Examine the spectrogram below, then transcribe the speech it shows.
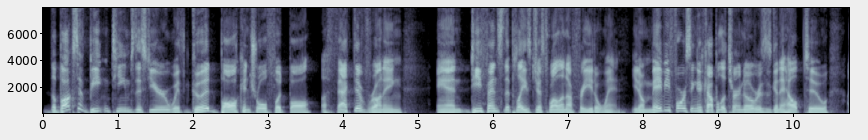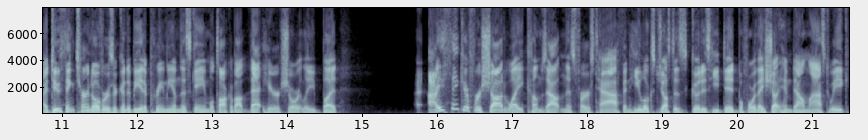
the Bucs have beaten teams this year with good ball control football, effective running, and defense that plays just well enough for you to win. You know, maybe forcing a couple of turnovers is going to help too. I do think turnovers are going to be at a premium this game. We'll talk about that here shortly, but I think if Rachaad White comes out in this first half and he looks just as good as he did before they shut him down last week,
